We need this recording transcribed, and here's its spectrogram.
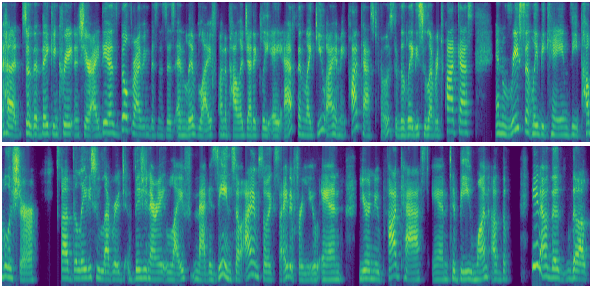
uh, so that they can create and share ideas, build thriving businesses, and live life unapologetically AF. And like you, I am a podcast host of the Ladies Who Leverage podcast and recently became the publisher of the Ladies Who Leverage Visionary Life magazine. So I am so excited for you and your new podcast and to be one of the you know the the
